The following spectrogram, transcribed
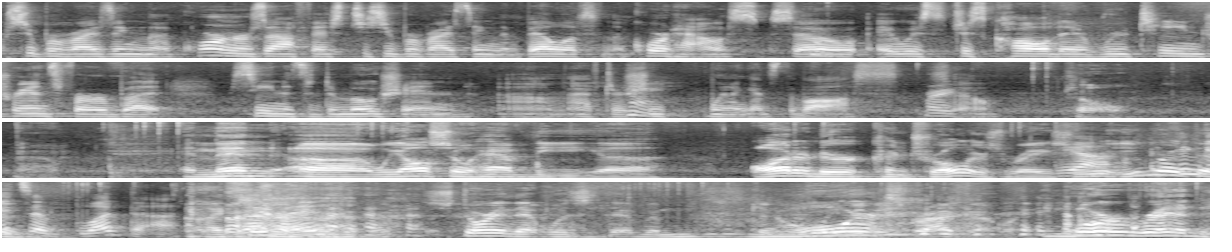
supervising the coroner's office to supervising the bailiffs in the courthouse. So it was just called a routine transfer, but seen as a demotion um, after she went against the boss. Right. So. So, no. And then uh, we also have the uh, auditor controllers race. You Yeah, wrote- you I think the it's a bloodbath. I think- that right? story that was that Can more only be described that way. more read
